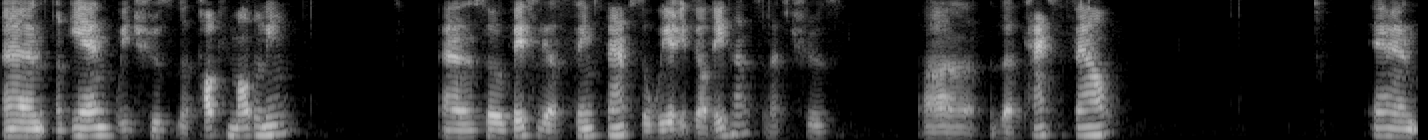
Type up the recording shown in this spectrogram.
And again, we choose the topic modeling. And so basically the same step. So where is your data? So let's choose uh, the text file and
